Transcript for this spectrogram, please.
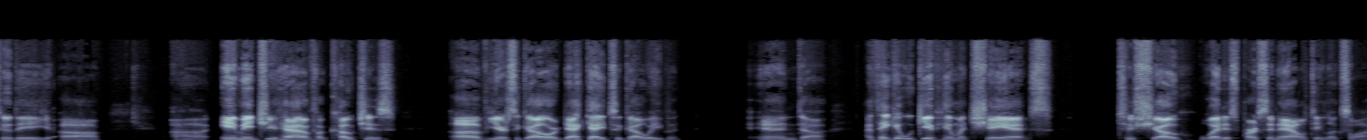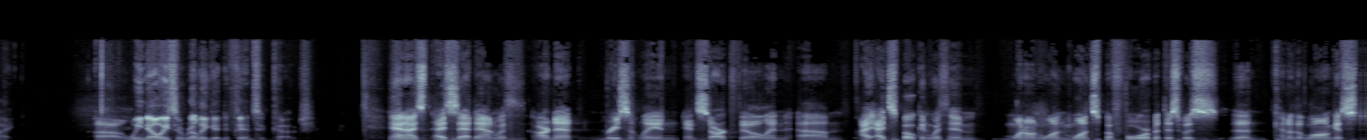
to the uh, image you have of coaches of years ago or decades ago, even. And uh, I think it would give him a chance to show what his personality looks like. Uh, we know he's a really good defensive coach. Yeah, and I, I sat down with Arnett recently in, in Starkville, and um, I, I'd spoken with him one on one once before, but this was the kind of the longest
